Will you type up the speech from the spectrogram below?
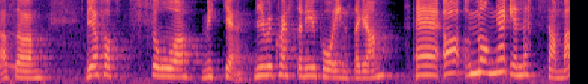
Alltså, vi har fått så mycket. Vi requestade ju på Instagram. Eh, ja, många är lättsamma.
